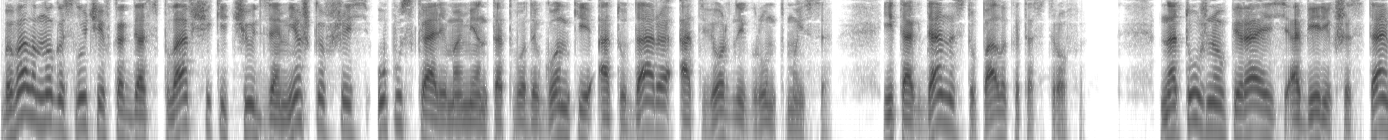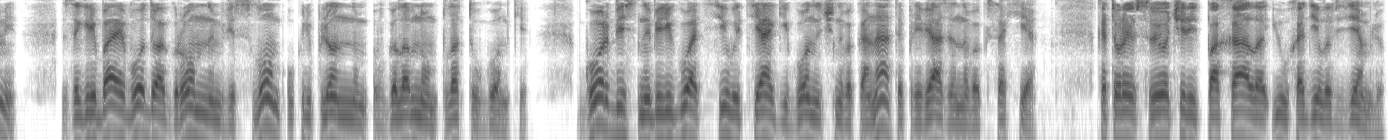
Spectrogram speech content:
Бывало много случаев, когда сплавщики, чуть замешкавшись, упускали момент отвода гонки от удара о твердый грунт мыса. И тогда наступала катастрофа. Натужно упираясь о берег шестами, загребая воду огромным веслом, укрепленным в головном плоту гонки, горбясь на берегу от силы тяги гоночного каната, привязанного к сахе, которая в свою очередь пахала и уходила в землю.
